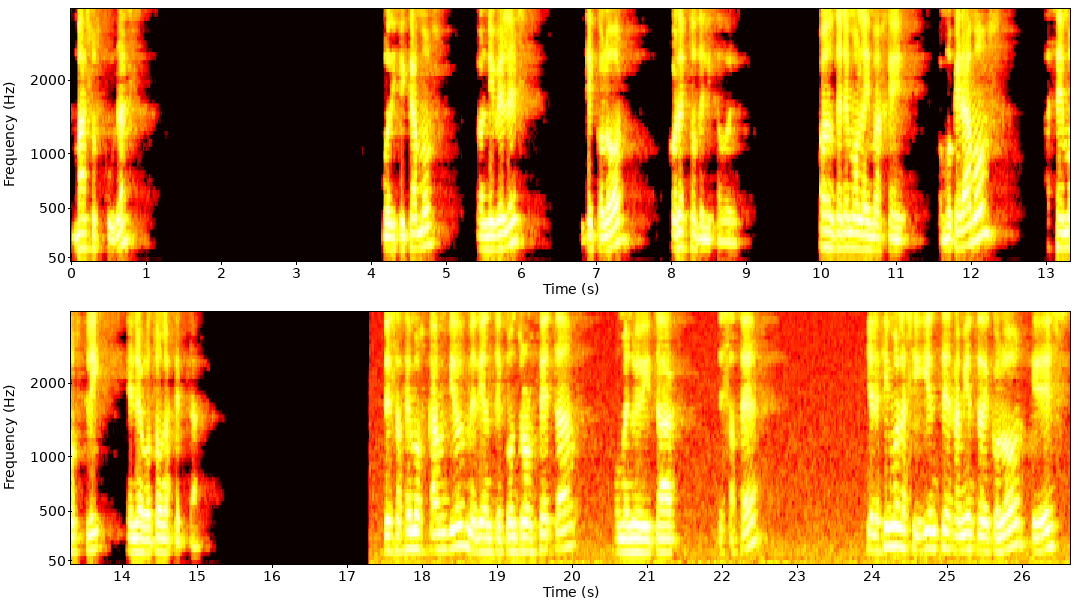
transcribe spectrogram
más oscuras, modificamos los niveles de color con estos deslizadores. Cuando tenemos la imagen como queramos, hacemos clic en el botón aceptar. Deshacemos cambios mediante control Z o menú editar deshacer y elegimos la siguiente herramienta de color que es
